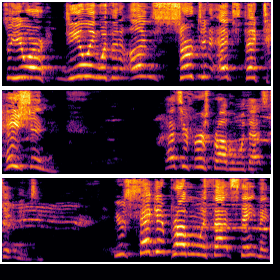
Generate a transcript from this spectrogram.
So you are dealing with an uncertain expectation. That's your first problem with that statement. Your second problem with that statement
